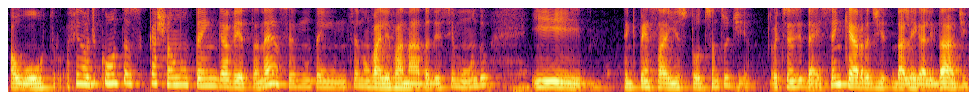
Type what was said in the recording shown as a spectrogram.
ao outro. Afinal de contas, caixão não tem gaveta, né? Você não tem, você não vai levar nada desse mundo e tem que pensar isso todo santo dia. 810. Sem quebra de, da legalidade,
